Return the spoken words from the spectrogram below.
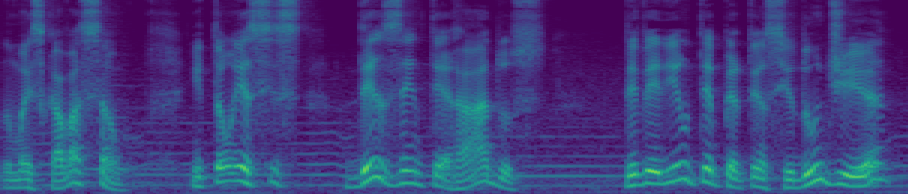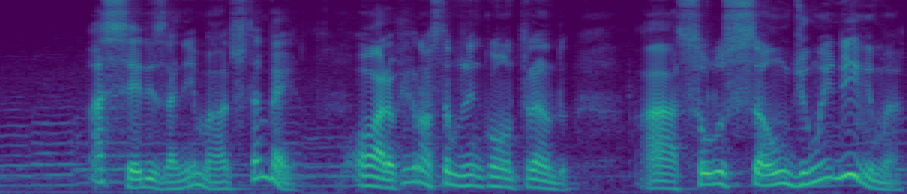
numa escavação. Então, esses desenterrados deveriam ter pertencido um dia a seres animados também. Ora, o que nós estamos encontrando? A solução de um enigma.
